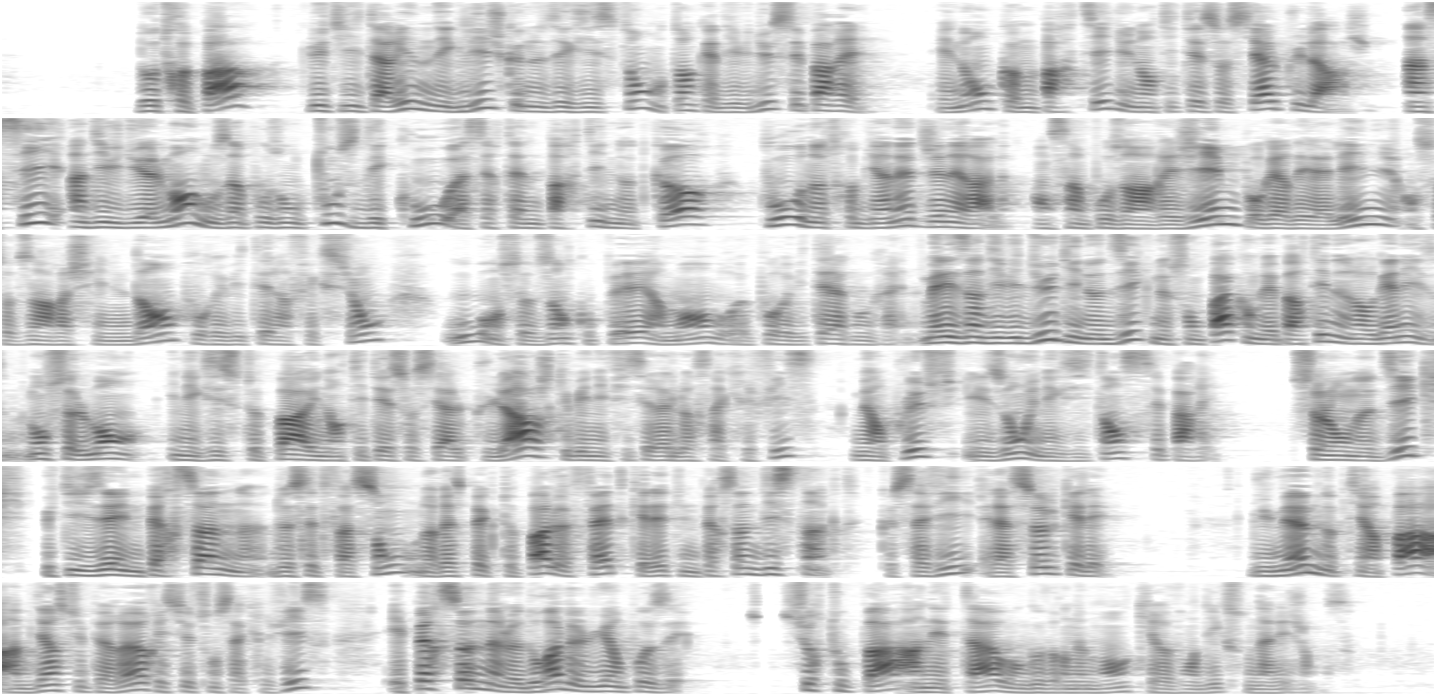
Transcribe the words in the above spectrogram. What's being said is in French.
D'autre part, l'utilitarisme néglige que nous existons en tant qu'individus séparés, et non comme partie d'une entité sociale plus large. Ainsi, individuellement, nous imposons tous des coûts à certaines parties de notre corps pour notre bien-être général, en s'imposant un régime pour garder la ligne, en se faisant arracher une dent pour éviter l'infection, ou en se faisant couper un membre pour éviter la gangrène. Mais les individus, dit Nozick, ne sont pas comme les parties d'un organisme. Non seulement il n'existe pas une entité sociale plus large qui bénéficierait de leur sacrifice, mais en plus ils ont une existence séparée. Selon Nozick, utiliser une personne de cette façon ne respecte pas le fait qu'elle est une personne distincte, que sa vie est la seule qu'elle est. Lui-même n'obtient pas un bien supérieur issu de son sacrifice, et personne n'a le droit de lui imposer surtout pas un État ou un gouvernement qui revendique son allégeance.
